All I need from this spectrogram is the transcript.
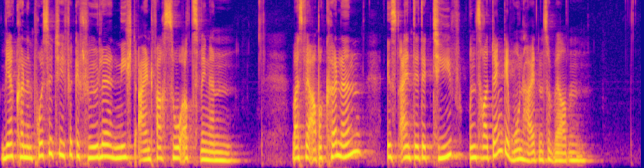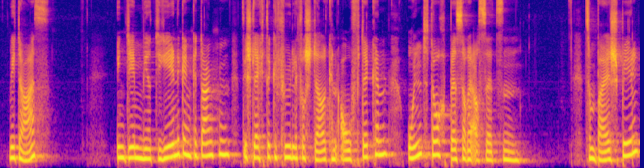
wir können positive Gefühle nicht einfach so erzwingen. Was wir aber können, ist ein Detektiv unserer Denkgewohnheiten zu werden. Wie das? Indem wir diejenigen Gedanken, die schlechte Gefühle verstärken, aufdecken und durch bessere ersetzen. Zum Beispiel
